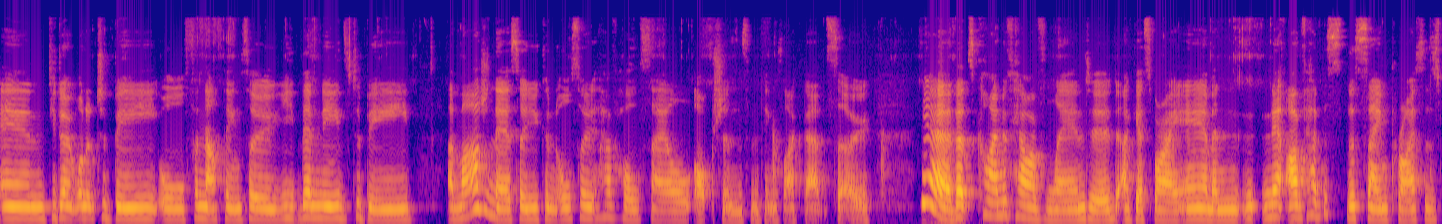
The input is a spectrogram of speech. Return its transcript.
and you don't want it to be all for nothing. So you, there needs to be a margin there so you can also have wholesale options and things like that. So, yeah, that's kind of how I've landed, I guess, where I am. And now I've had this, the same prices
